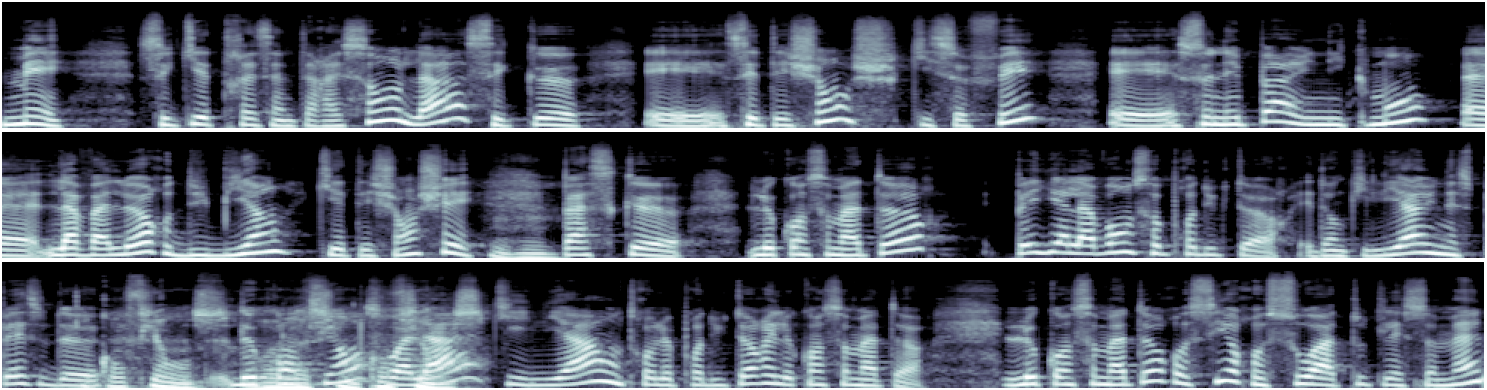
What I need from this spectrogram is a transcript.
Mais ce qui est très intéressant là, c'est que cet échange qui se fait, ce n'est pas uniquement euh, la valeur du bien qui est échangé, mhm. parce que le consommateur paye à l'avance au producteur. Et donc, il y a une espèce de, confiance, de confiance, voilà, qu'il y a entre le producteur et le consommateur. Le consommateur aussi reçoit toutes les semaines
